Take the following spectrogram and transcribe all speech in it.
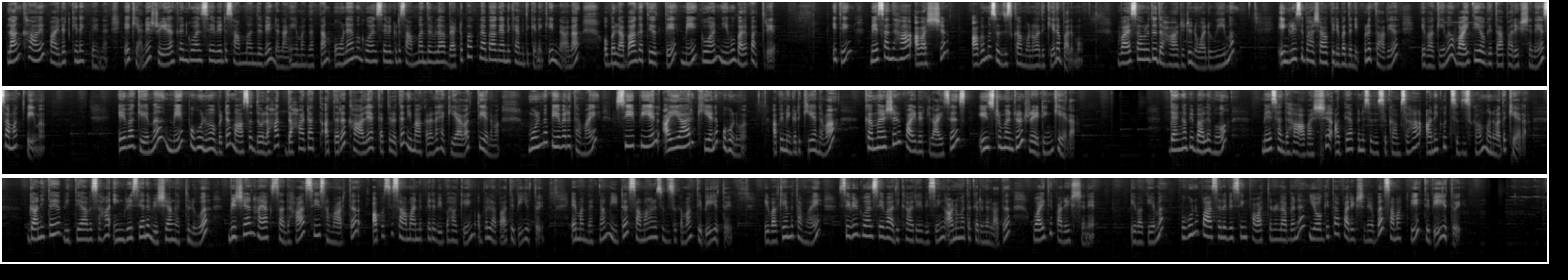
ලංකාවේ පයිලට් කෙනෙක් වෙන්න. ඒ කියන්නේ ශ්‍රී ලංකන් ගුවන් සේවයට සම්බන්ධ වෙන්න නම් එහෙමත් නැත්නම් ඕනෑම ගුවන් සේවයකට සම්බන්ධ වෙලා වැටුපක් ලබා ගන්න කැමති කෙනෙක් ඉන්නා නම් ඔබ ලබා ගත යුත්තේ මේ ගුවන් නියම බලපත්‍රය. ඉතින් මේ සඳහා අවශ්‍ය අවම සුදුස්කම් මොනවද කියලා බලමු. වයස අවුරුදු 18ට නොඅඩු වීම, ඉංග්‍රීසි භාෂාව පිළිබඳ නිපුණතාවය, ඒ වගේම වෛද්‍ය යෝග්‍යතා පරීක්ෂණය සමත් වීම. ඒ වගේම මේ පුහුණුව ඔබට මාස 12ත් 18ත් අතර කාලයක් ඇතුළත නිමා කරන්න හැකියාවක් තියෙනවා. මුල්ම පියවර තමයි CPL IR කියන පුහුණුව. අපි මේකට කියනවා Commercial Pilot License Instrumental Rating කියලා. දැන් අපි බලමු මේ සඳහා අවශ්‍ය අධ්‍යාපන සුදුසුකම් සහ අනෙකුත් සුදුසුකම් මොනවද කියලා. ගණිතය විද්‍යාව සහ ඉංග්‍රීසි යන විෂයන් ඇතුළුව විෂයන් හයක් සඳහා සී සමාර්ථ අපස සාමාන්‍ය පෙළ විභාගයෙන් ඔබ ලබා තිබිය යුතුයි. එමත් නැත්නම් ඊට සමාන සුදුසුකමක් තිබිය යුතුයි. ඒ වගේම තමයි සිවිල් ගුවන් සේවා අධිකාරිය විසින් අනුමත කරන ලද වෛද්‍ය පරීක්ෂණය. ඒ වගේම පුහුණු පාසල විසින් පවත්වනු ලබන යෝග්‍යතා පරීක්ෂණය ඔබ සමත් වී තිබිය යුතුයි.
